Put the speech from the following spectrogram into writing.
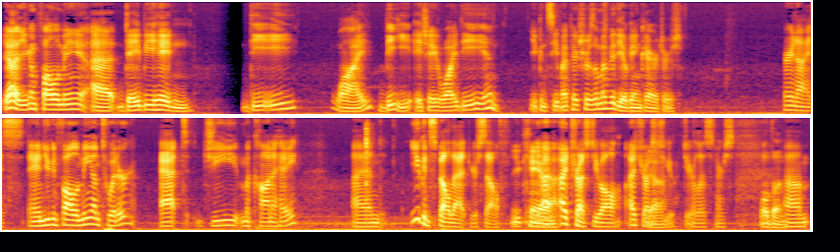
Yeah, you can follow me at Dayby Hayden. D E Y B H A Y D E N. You can see my pictures of my video game characters. Very nice. And you can follow me on Twitter at G McConaughey. And you can spell that yourself. You can. Yeah, I trust you all. I trust Yeah. you, dear listeners. Well done. Um,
